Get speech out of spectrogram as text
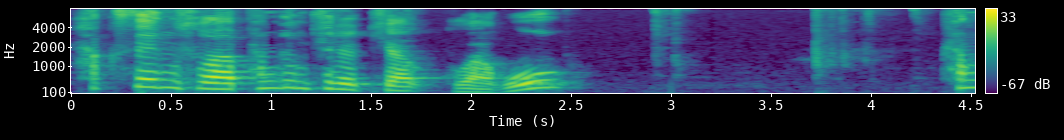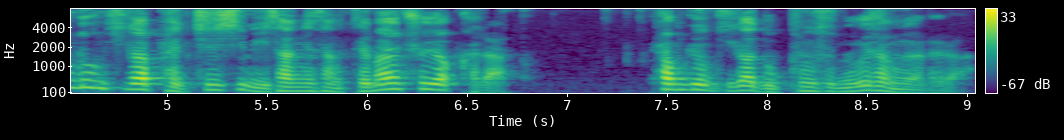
학생 수와 평균 키를 구하고 평균 키가 170 이상인 상태만 출력하라. 평균 키가 높은 순으로 정렬해라.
